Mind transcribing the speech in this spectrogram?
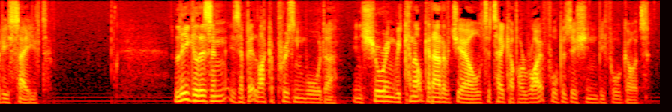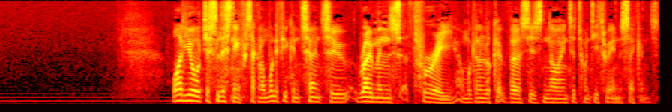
to be saved. Legalism is a bit like a prison warder ensuring we cannot get out of jail to take up our rightful position before God. While you're just listening for a second, I wonder if you can turn to Romans 3, and we're going to look at verses 9 to 23 in a second.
